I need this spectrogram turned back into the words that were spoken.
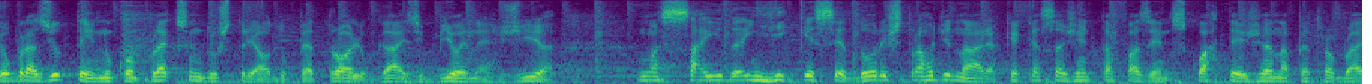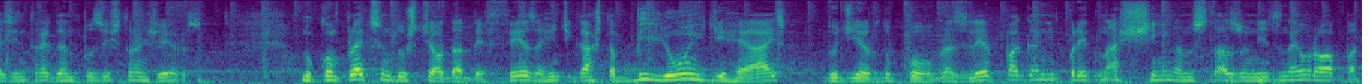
Porque o Brasil tem, no complexo industrial do petróleo, gás e bioenergia, uma saída enriquecedora extraordinária. O que, é que essa gente está fazendo? Esquartejando a Petrobras e entregando para os estrangeiros. No complexo industrial da defesa, a gente gasta bilhões de reais do dinheiro do povo brasileiro pagando emprego na China, nos Estados Unidos na Europa.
